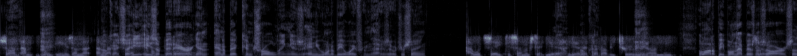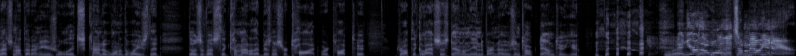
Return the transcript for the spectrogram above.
So I'm, I'm point being is I'm not. I'm okay, not so he, he's a bit arrogant and a bit controlling, is and you want to be away from that. Is that what you're saying? I would say to some extent, yeah, yeah, yeah that's okay. probably true. You know, I mean, a lot of people in that business so, are, so that's not that unusual. It's kind of one of the ways that those of us that come out of that business are taught. We're taught to drop the glasses down on the end of our nose and talk down to you. right, and you're right, the one exactly. that's a millionaire.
